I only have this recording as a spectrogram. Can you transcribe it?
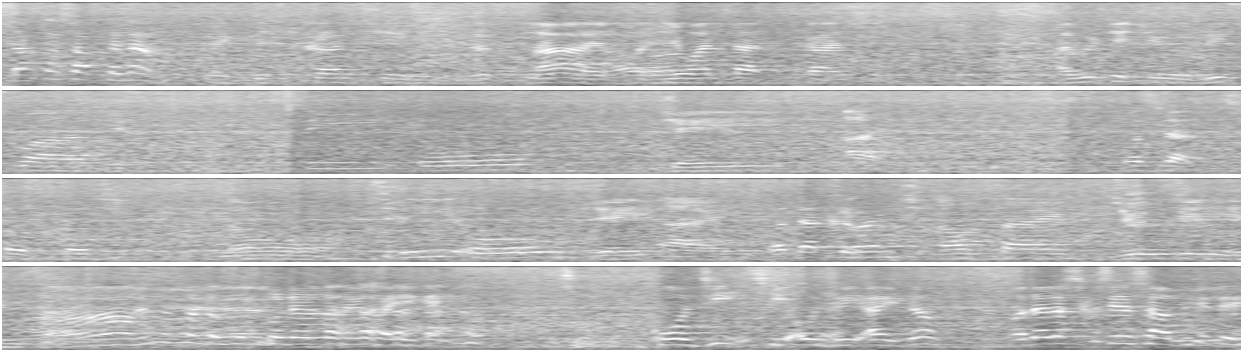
Sakto-sakto lang. like this crunchy. Looks Ah, like oh, you want that crunchy. I will teach you this one is C O J I. What's that? So, koji? No, C O J I. What that? Crunch outside, juicy inside. Ah, ano ba natutunan tayo pahinga? Koji, C-O-J-I daw. Madalas ko sinasabi yun eh.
